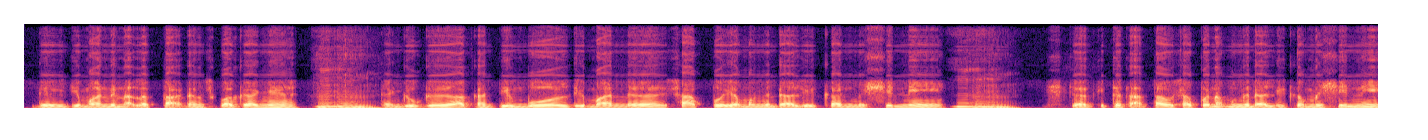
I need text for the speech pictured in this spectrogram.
Di, di mana nak letak dan sebagainya. Mm-mm. Dan juga akan timbul di mana siapa yang mengendalikan mesin ni. Hmm. Mm-mm. kita tak tahu siapa nak mengendalikan mesin ni.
